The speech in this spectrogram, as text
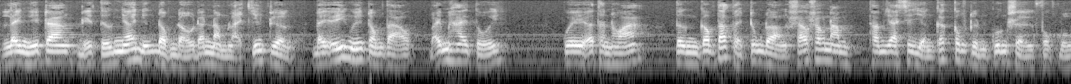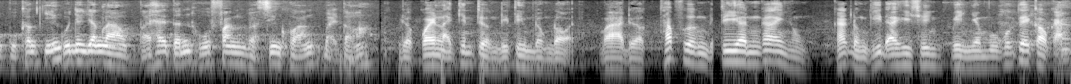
lên nghĩa trang để tưởng nhớ những đồng đội đã nằm lại chiến trường. Đại úy Nguyễn Trọng Tạo, 72 tuổi, quê ở Thanh Hóa, từng công tác tại Trung đoàn 665, tham gia xây dựng các công trình quân sự phục vụ cuộc kháng chiến của nhân dân Lào tại hai tỉnh Hủa Phăn và Siêng khoảng, bày tỏ. Được quay lại chiến trường đi tìm đồng đội và được thắp hương để tri ân các anh hùng, các đồng chí đã hy sinh vì nhiệm vụ quốc tế cao cả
